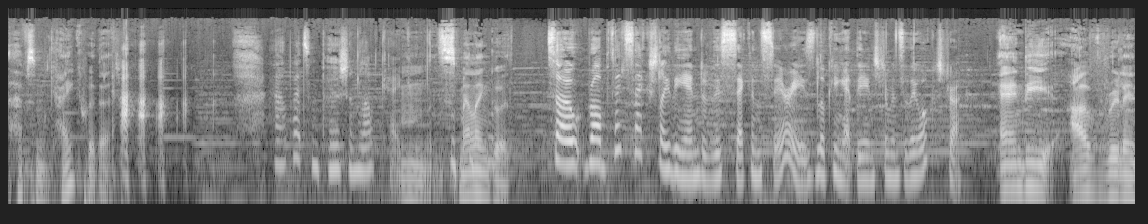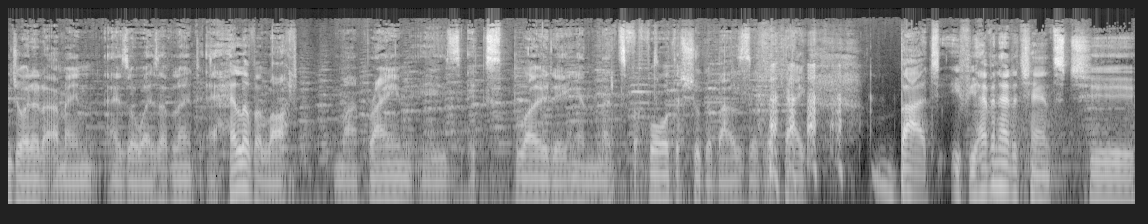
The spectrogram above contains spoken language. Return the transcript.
have some cake with it. How about some Persian love cake? Mm, it's smelling good. So, Rob, that's actually the end of this second series, looking at the instruments of the orchestra. Andy, I've really enjoyed it. I mean, as always, I've learnt a hell of a lot. My brain is exploding, and that's before the sugar buzz of the cake. but if you haven't had a chance to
